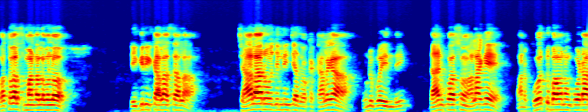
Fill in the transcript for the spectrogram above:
కొత్త వలస మండలంలో డిగ్రీ కళాశాల చాలా రోజుల నుంచి అది ఒక కలగా ఉండిపోయింది. దానికోసం అలాగే మన కోర్టు భవనం కూడా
